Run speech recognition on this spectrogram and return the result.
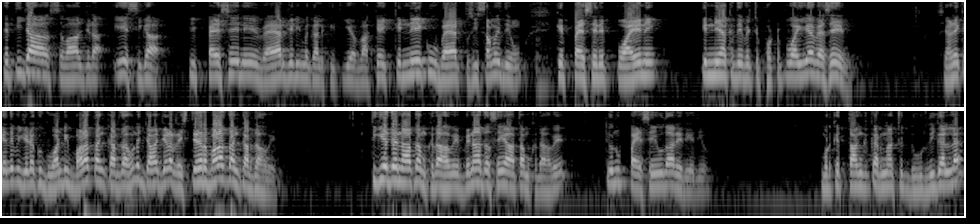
ਤੇ ਤੀਜਾ ਸਵਾਲ ਜਿਹੜਾ ਇਹ ਸੀਗਾ ਵੀ ਪੈਸੇ ਨੇ ਵੈਰ ਜਿਹੜੀ ਮੈਂ ਗੱਲ ਕੀਤੀ ਆ ਵਾਕਿਆ ਹੀ ਕਿੰਨੇ ਕੁ ਵੈਰ ਤੁਸੀਂ ਸਮਝਦੇ ਹੋ ਕਿ ਪੈਸੇ ਨੇ ਪੁਆਏ ਨੇ? ਕਿੰਨਿਆਂ ਕੁ ਦੇ ਵਿੱਚ ਫੁੱਟ ਪੁਆਈ ਆ? ਵੈਸੇ ਸਿਆਣੇ ਕਹਿੰਦੇ ਵੀ ਜਿਹੜਾ ਕੋਈ ਗਵਾਂਢੀ ਬਾਹਲਾ ਤੰਗ ਕਰਦਾ ਹੋਵੇ ਨਾ, ਜਾਂ ਜਿਹੜਾ ਰਿਸ਼ਤੇਦਾਰ ਬਾਹਲਾ ਤੰਗ ਕਰਦਾ ਹੋਵੇ ਤੀਏ ਦੇ ਨਾਂ ਧਮਕਦਾ ਹੋਵੇ, ਬਿਨਾਂ ਦੱਸੇ ਆ ਧਮਕਦਾ ਹੋਵੇ, ਤੇ ਉਹਨੂੰ ਪੈਸੇ ਉਧਾਰੇ ਦੇ ਦਿਓ। ਮੁੜ ਕੇ ਤੰਗ ਕਰਨਾ ਚ ਦੂਰ ਦੀ ਗੱਲ ਹੈ,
